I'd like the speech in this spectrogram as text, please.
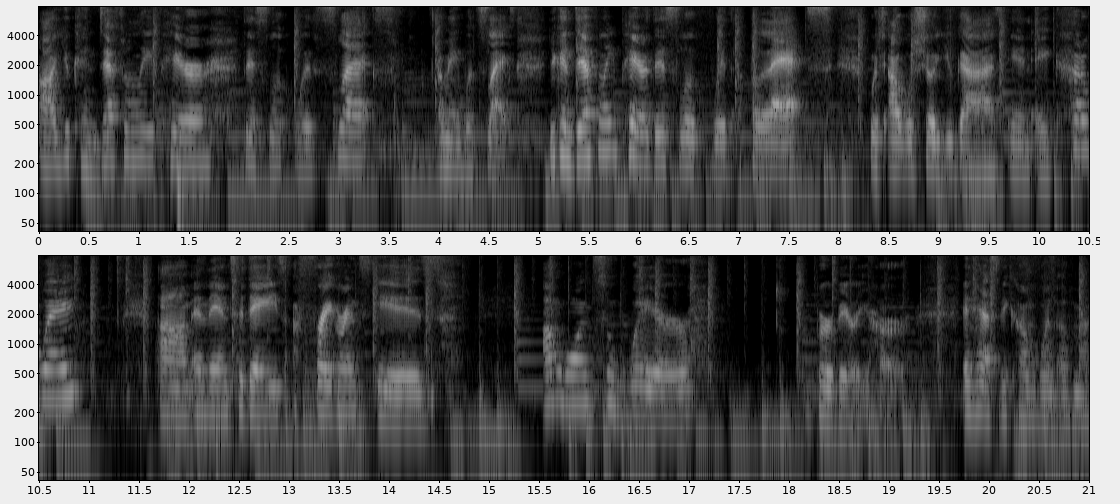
Uh, you can definitely pair this look with slacks. I mean with slacks. You can definitely pair this look with flats, which I will show you guys in a cutaway. Um, and then today's fragrance is, I'm going to wear Burberry Her. It has become one of my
